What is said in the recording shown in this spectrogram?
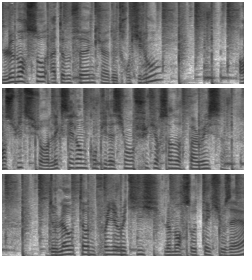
Le morceau Atom Funk de Tranquillou. Ensuite sur l'excellente compilation Future Sound of Paris de Lowtown Priority, le morceau Take User.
